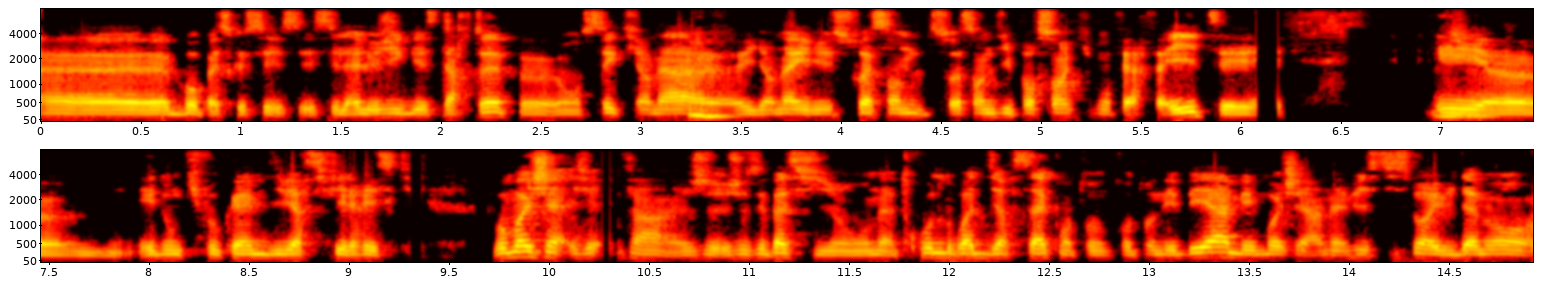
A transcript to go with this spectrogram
euh, bon, parce que c'est la logique des startups. Euh, on sait qu'il y en a, euh, il y en a 60, 70% qui vont faire faillite et, et, euh, et, donc il faut quand même diversifier le risque. Bon, moi, enfin, je ne sais pas si on a trop le droit de dire ça quand on, quand on est BA, mais moi j'ai un investissement évidemment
